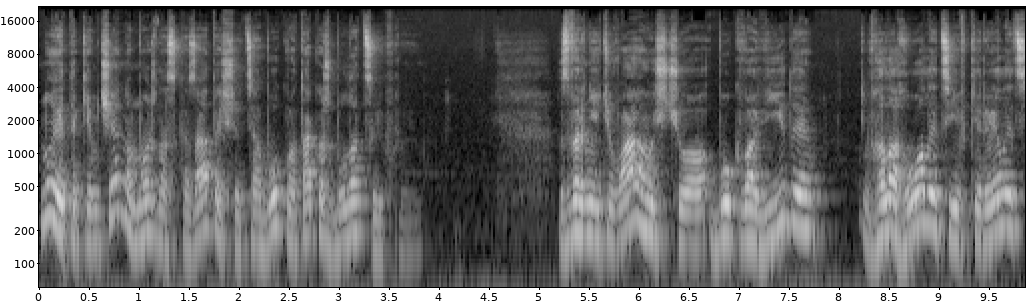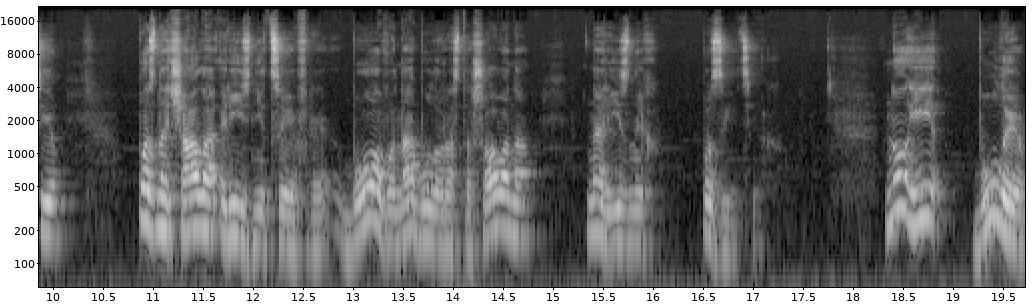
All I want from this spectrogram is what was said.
Ну і таким чином можна сказати, що ця буква також була цифрою. Зверніть увагу, що буква Віди в глаголиці і в кирилиці позначала різні цифри, бо вона була розташована на різних позиціях. Ну і були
